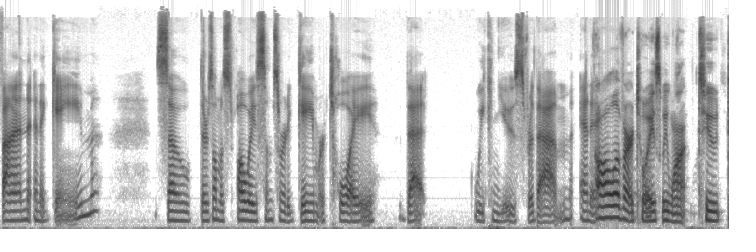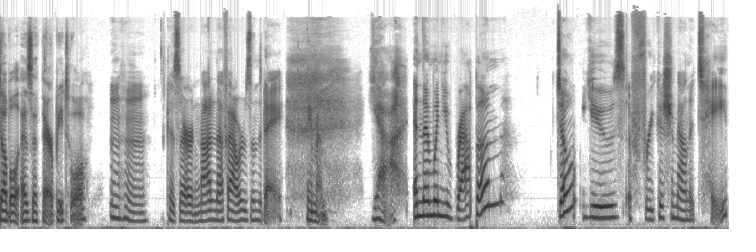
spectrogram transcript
fun and a game. So there's almost always some sort of game or toy that we can use for them and it All of our toys we want to double as a therapy tool. mm-hmm, because there are not enough hours in the day. Amen. Yeah. And then when you wrap them, don't use a freakish amount of tape.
